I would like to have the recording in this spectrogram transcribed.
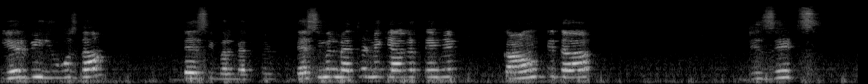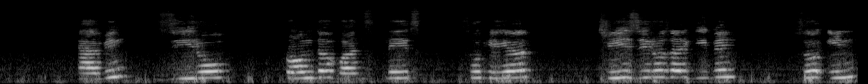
Here we use the decimal method. Decimal method में क्या करते हैं Count the digits having zero from the ones place. So here three zeros are given. So in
